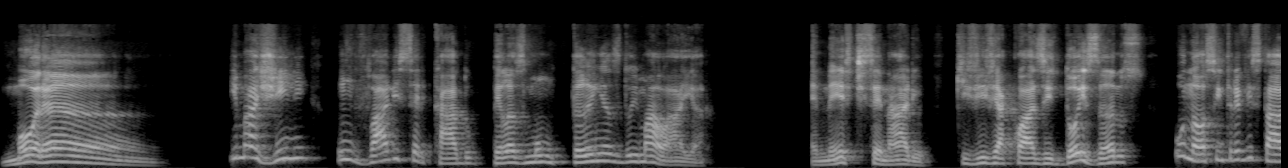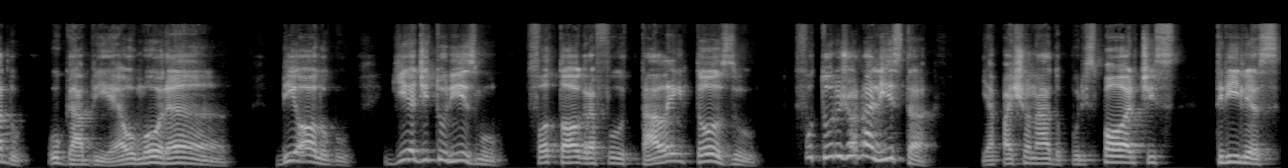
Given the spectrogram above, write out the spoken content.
Moran. Imagine um vale cercado pelas montanhas do Himalaia. É neste cenário que vive há quase dois anos o nosso entrevistado, o Gabriel Moran, biólogo, guia de turismo, fotógrafo talentoso, futuro jornalista e apaixonado por esportes, trilhas,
